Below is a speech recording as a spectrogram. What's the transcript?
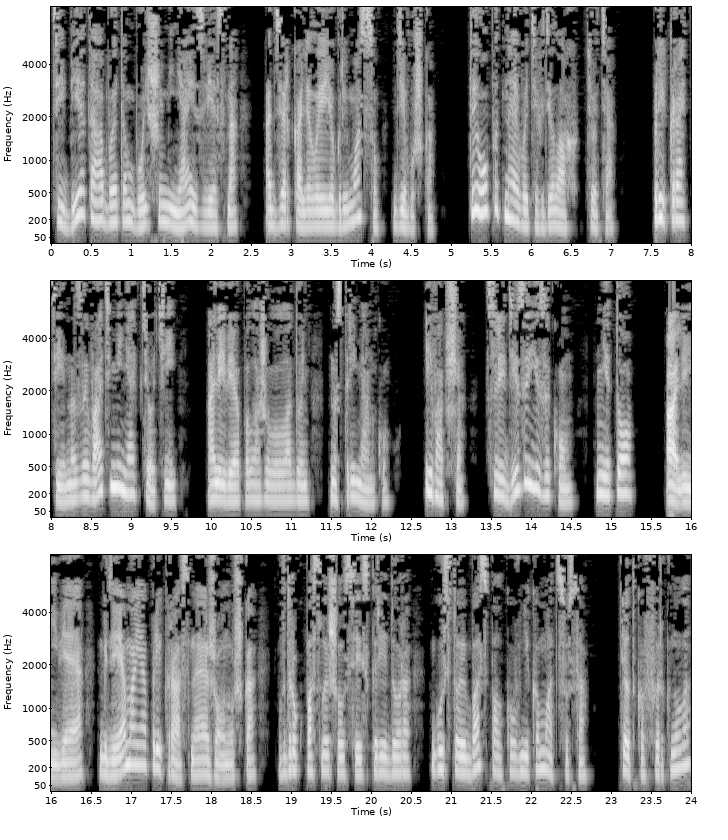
тебе-то об этом больше меня известно», — отзеркалила ее гримасу девушка. «Ты опытная в этих делах, тетя». «Прекрати называть меня тетей», — Оливия положила ладонь на стремянку. «И вообще, следи за языком, не то...» «Оливия, где моя прекрасная женушка?» Вдруг послышался из коридора густой бас полковника Мацуса. Тетка фыркнула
